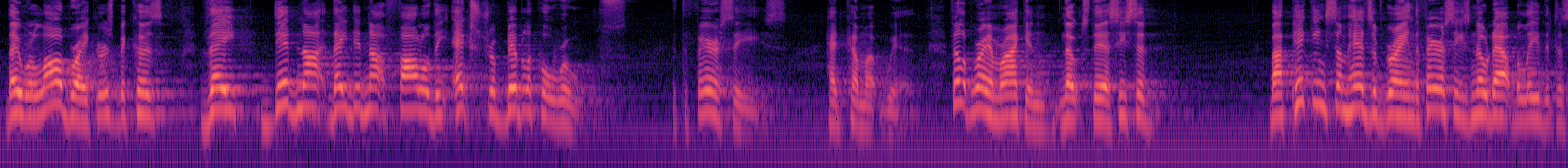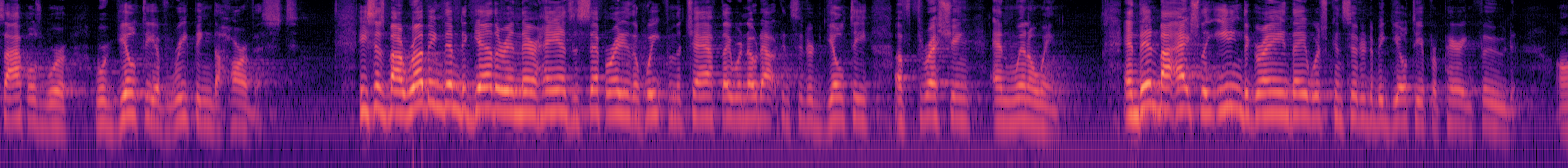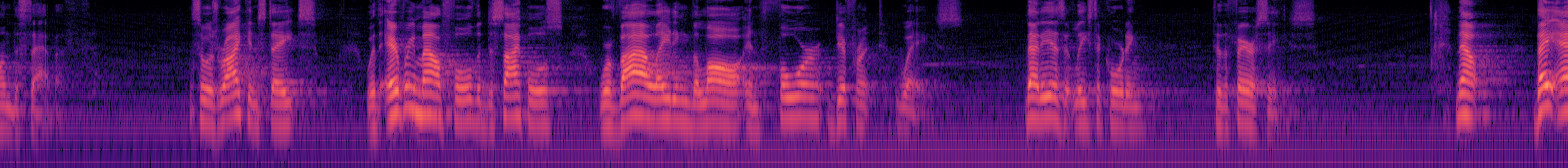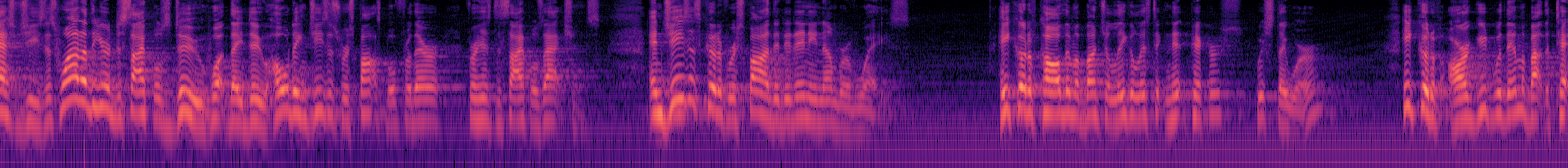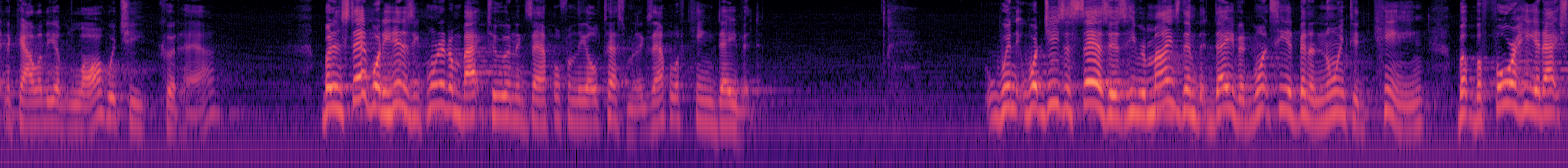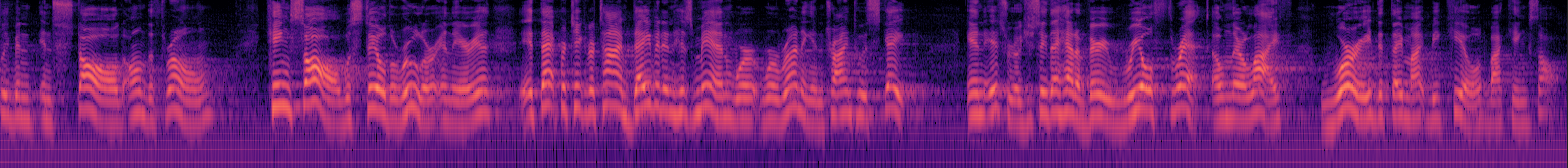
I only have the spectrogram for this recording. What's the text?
they were lawbreakers because they did not, they did not follow the extra biblical rules that the Pharisees had come up with. Philip Graham Ryken notes this. He said, By picking some heads of grain, the Pharisees no doubt believed that disciples were, were guilty of reaping the harvest. He says, by rubbing them together in their hands and separating the wheat from the chaff, they were no doubt considered guilty of threshing and winnowing. And then by actually eating the grain, they were considered to be guilty of preparing food on the Sabbath. So, as Ryken states, with every mouthful, the disciples were violating the law in four different ways. That is, at least according to the Pharisees. Now, they asked Jesus, Why do your disciples do what they do? Holding Jesus responsible for, their, for his disciples' actions. And Jesus could have responded in any number of ways. He could have called them a bunch of legalistic nitpickers, which they were. He could have argued with them about the technicality of the law, which he could have. But instead, what he did is he pointed them back to an example from the Old Testament, an example of King David. When, what Jesus says is he reminds them that David, once he had been anointed king, but before he had actually been installed on the throne, King Saul was still the ruler in the area. At that particular time, David and his men were, were running and trying to escape in Israel. You see, they had a very real threat on their life, worried that they might be killed by King Saul.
